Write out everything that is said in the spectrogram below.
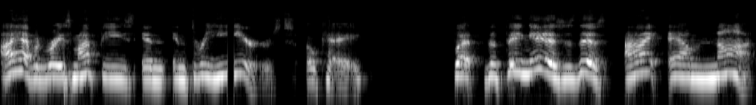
i haven't raised my fees in in three years okay but the thing is, is this I am not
